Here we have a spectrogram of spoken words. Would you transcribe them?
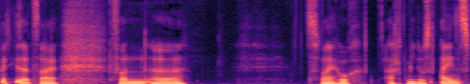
bei dieser Zahl von äh, 2 hoch 8 minus 1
